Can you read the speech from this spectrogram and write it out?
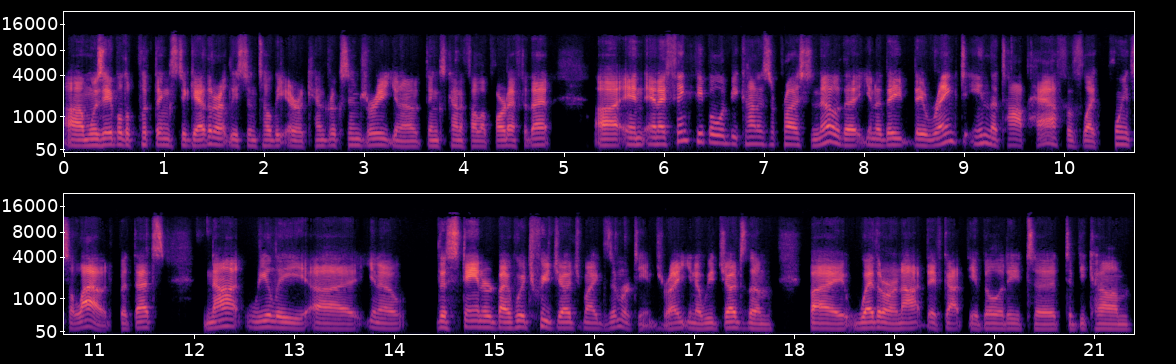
um, was able to put things together, at least until the Eric Kendricks injury. You know, things kind of fell apart after that. Uh, and and I think people would be kind of surprised to know that you know they they ranked in the top half of like points allowed, but that's not really uh, you know the standard by which we judge Mike Zimmer teams, right? You know, we judge them by whether or not they've got the ability to to become,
